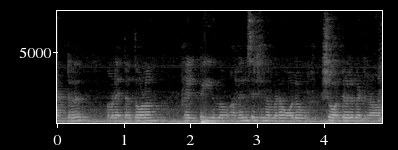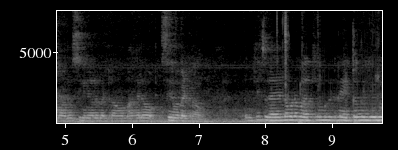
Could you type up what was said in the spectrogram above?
ആക്ടർ നമ്മൾ എത്രത്തോളം ഹെൽപ്പ് ചെയ്യുന്നു അതനുസരിച്ച് നമ്മുടെ ഓരോ ഷോട്ടുകൾ ബെറ്റർ ആവും ഓരോ സീനുകൾ ബെറ്റർ ആവും അങ്ങനെ സിനിമ ബെറ്റർ ആവും. എനിക്ക് സുരേന്ദ്രന്റെ കൂടെ വർക്ക് ചെയ്യുമ്പോൾ കിട്ടുന്ന ഏറ്റവും വലിയൊരു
